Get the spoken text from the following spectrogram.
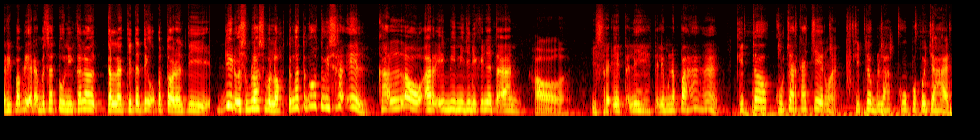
Republik Arab Bersatu ni kalau kalau kita tengok peta nanti dia duduk sebelah-sebelah tengah-tengah tu Israel. Kalau RAB ni jadi kenyataan, ha Israel tak boleh tak boleh menepah ha. Kita kucar kacir mat. Kita berlaku perpecahan.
